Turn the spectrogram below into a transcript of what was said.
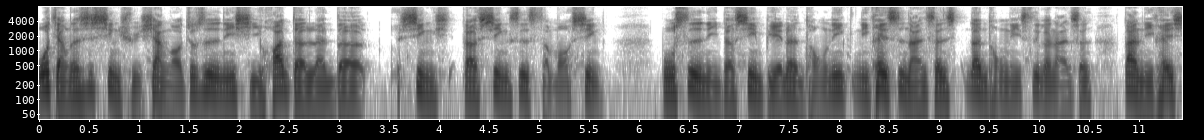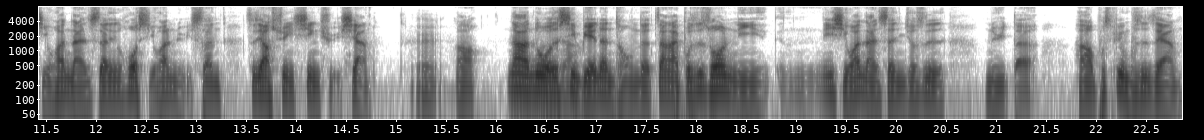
我讲的是性取向哦，就是你喜欢的人的性的性是什么性。不是你的性别认同，你你可以是男生，认同你是个男生，但你可以喜欢男生或喜欢女生，这叫性性取向。嗯，哦，那如果是性别认同的障碍，不是说你你喜欢男生，你就是女的，好，不是，并不是这样，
